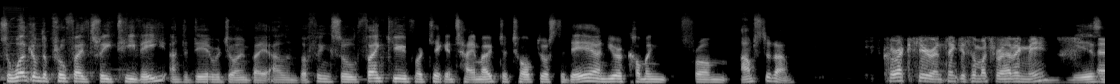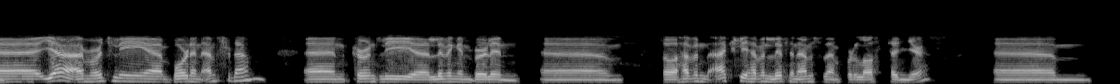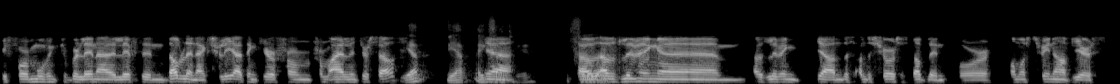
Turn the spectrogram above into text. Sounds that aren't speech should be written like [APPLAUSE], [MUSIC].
So, welcome to ProfileTree TV, and today we're joined by Alain Buffing. So, thank you for taking time out to talk to us today. And you're coming from Amsterdam. Correct here, and thank you so much for having me. Amazing. Uh, yeah, I'm originally uh, born in Amsterdam and currently uh, living in Berlin. Um, so I haven't actually haven't lived in Amsterdam for the last ten years. Um, before moving to Berlin, I lived in Dublin. Actually, I think you're from from Ireland yourself. Yep, yep, exactly. Yeah. So I was, I was living, um, I was living, yeah, on the on the shores of Dublin for almost three and a half years.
